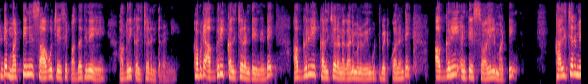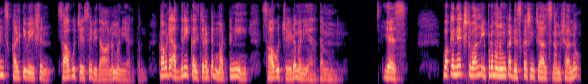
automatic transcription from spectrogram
అంటే మట్టిని సాగు చేసే పద్ధతిని అగ్రికల్చర్ అంటారండి. కాబట్టి అగ్రికల్చర్ అంటే ఏంటంటే అగ్రికల్చర్ అనగానే మనం ఏం గుర్తుపెట్టుకోవాలంటే అగ్రి అంటే సాయిల్ మట్టి కల్చర్ మీన్స్ కల్టివేషన్ సాగు చేసే విధానం అని అర్థం. కాబట్టి అగ్రికల్చర్ అంటే మట్టిని సాగు చేయడం అని అర్థం. ఎస్ ఓకే నెక్స్ట్ వన్ ఇప్పుడు మనం ఇంకా డిస్కషన్ చేయాల్సిన అంశాలు.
